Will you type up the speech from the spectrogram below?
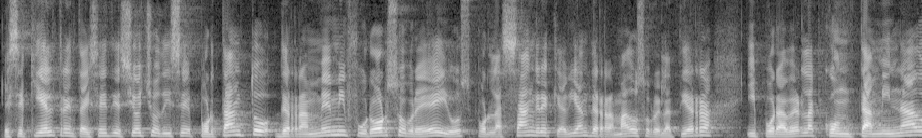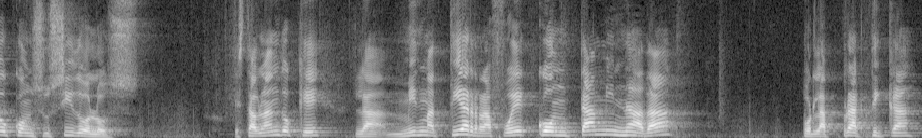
Ezequiel 36, 18 dice, por tanto derramé mi furor sobre ellos por la sangre que habían derramado sobre la tierra y por haberla contaminado con sus ídolos. Está hablando que la misma tierra fue contaminada por la práctica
